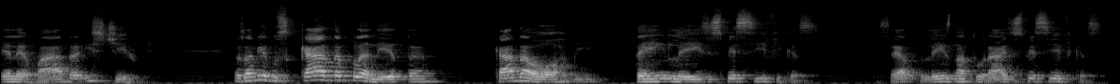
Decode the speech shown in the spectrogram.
elevada estirpe. Meus amigos, cada planeta Cada orbe tem leis específicas, certo? Leis naturais específicas,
